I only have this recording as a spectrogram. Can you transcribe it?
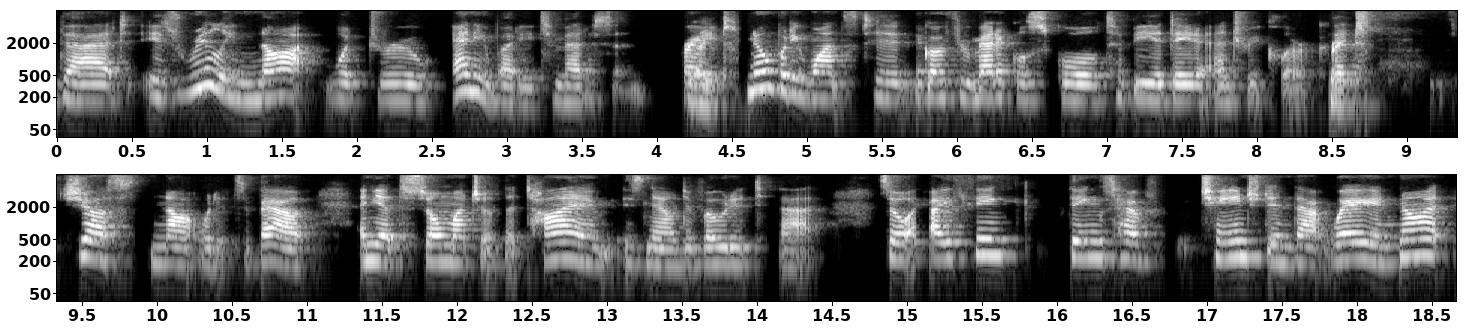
that is really not what drew anybody to medicine right? right? Nobody wants to go through medical school to be a data entry clerk. Right. That's just not what it's about. And yet, so much of the time is now devoted to that. So I think things have changed in that way and not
